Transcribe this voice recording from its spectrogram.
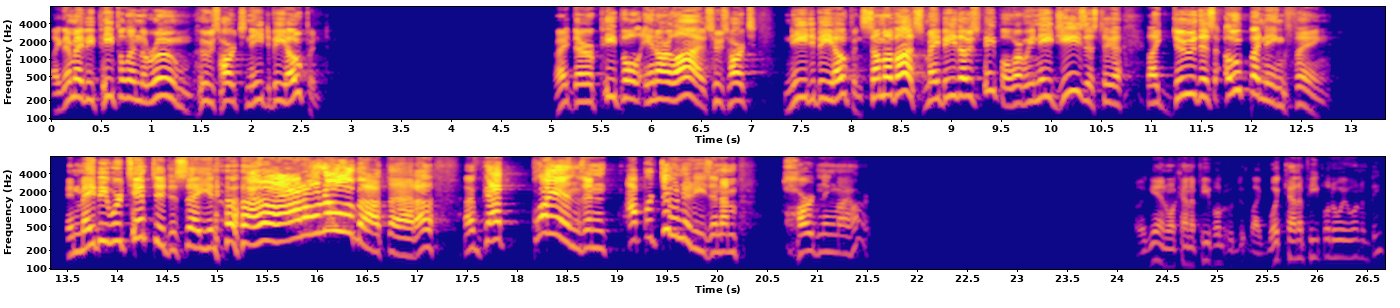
Like there may be people in the room whose hearts need to be opened. Right? There are people in our lives whose hearts need to be opened. Some of us may be those people where we need Jesus to like do this opening thing. And maybe we're tempted to say, you know, I don't know about that. I, I've got plans and opportunities and I'm hardening my heart. Well, again, what kind of people, like, what kind of people do we want to be?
